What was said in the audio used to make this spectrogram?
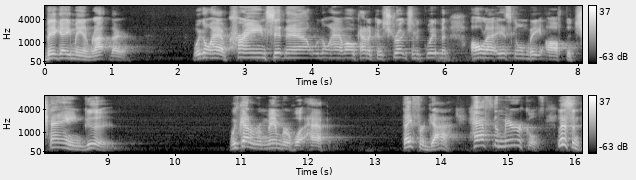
Big amen right there. We're going to have cranes sitting out. We're going to have all kind of construction equipment. All that. It's going to be off the chain good. We've got to remember what happened. They forgot half the miracles. Listen,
